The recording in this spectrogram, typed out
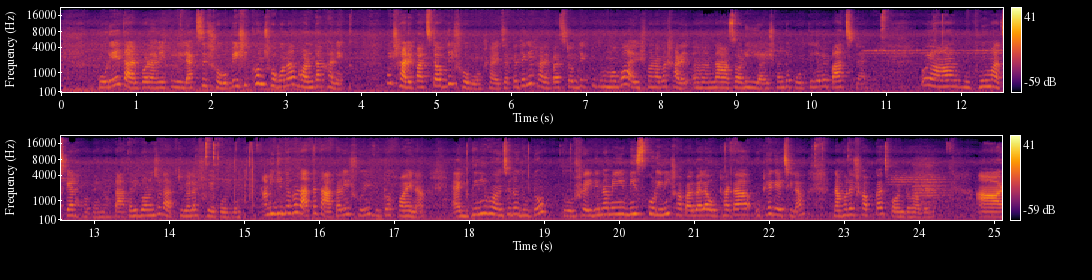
করে তারপর আমি একটু রিল্যাক্সে শোবো। বেশিক্ষণ শোবো না ঘণ্টা খানেক ওই সাড়ে পাঁচটা অবধি শোবো। সাড়ে চারটে থেকে সাড়ে পাঁচটা অবধি একটু ঘুমাবো। আয়ুষ্মান আবার সাড়ে না সরি আয়ুষ্মান তো পড়তে যাবে পাঁচটায়। ওই আমার ঘুম আজকে আর হবে না। তাড়াতাড়ি বরঞ্চ রাত্রিবেলা শুয়ে পড়ব। আমি কিন্তু এখন রাতে তাড়াতাড়ি শুয়ে দুটো হয় না। একদিনই হয়েছিল দুটো, তো সেই দিন আমি মিস করিনি। সকালবেলা ওঠাটা উঠে গেছিলাম। না হলে সব কাজ বন্ধ হবে। আর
